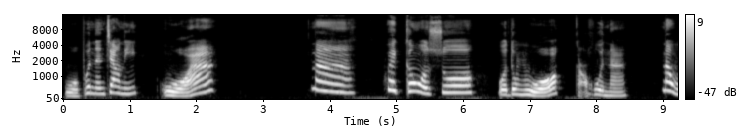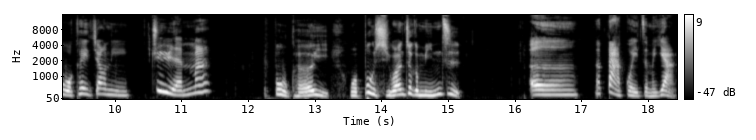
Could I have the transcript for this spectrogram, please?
我不能叫你我啊。那会跟我说我的我搞混啊？那我可以叫你巨人吗？不可以，我不喜欢这个名字。嗯，那大鬼怎么样？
